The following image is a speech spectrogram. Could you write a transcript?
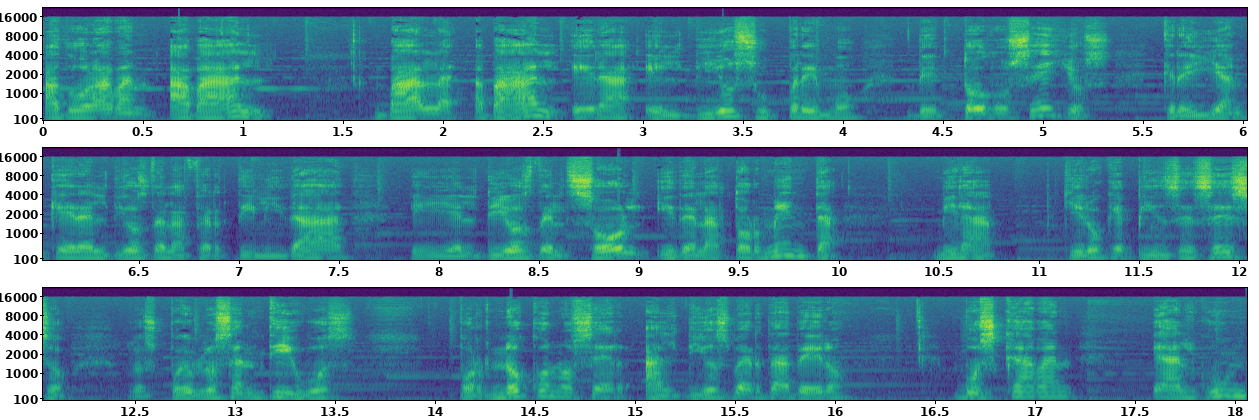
adoraban a Baal. Baal. Baal era el Dios supremo de todos ellos. Creían que era el Dios de la fertilidad y el Dios del sol y de la tormenta. Mira, quiero que pienses eso. Los pueblos antiguos por no conocer al Dios verdadero, buscaban algún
